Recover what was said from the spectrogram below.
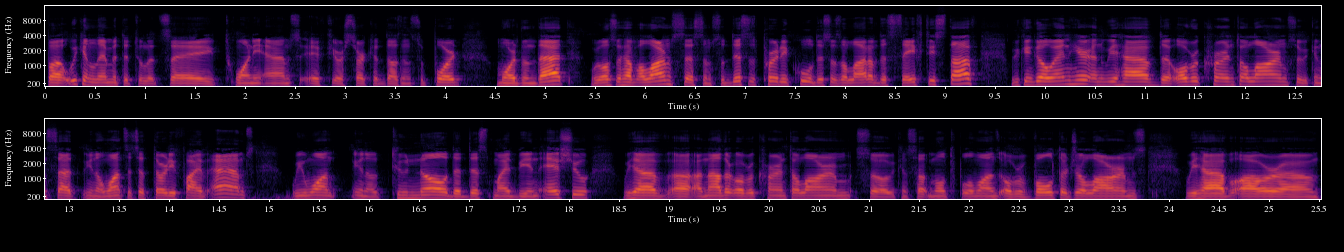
but we can limit it to, let's say, 20 amps if your circuit doesn't support more than that. We also have alarm systems, so this is pretty cool. This is a lot of the safety stuff. We can go in here and we have the overcurrent alarm, so we can set, you know, once it's at 35 amps, we want, you know, to know that this might be an issue. We have uh, another overcurrent alarm, so we can set multiple ones, over voltage alarms. We have our um,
